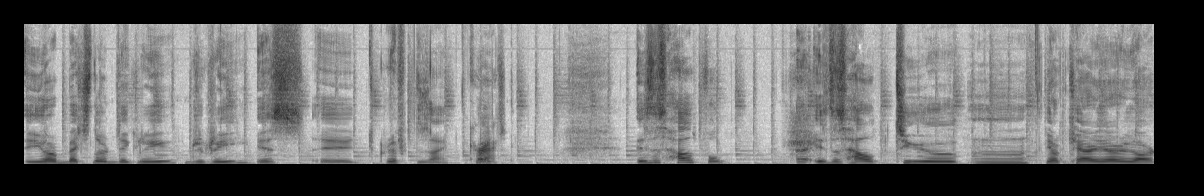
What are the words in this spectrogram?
your bachelor degree degree is uh, graphic design. Correct. Right? Is this helpful? Uh, is this help to you, mm, your career, your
